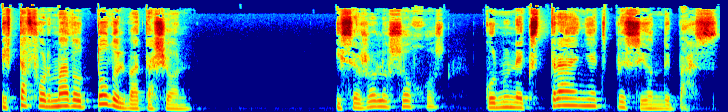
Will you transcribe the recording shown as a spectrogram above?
Está formado todo el batallón. Y cerró los ojos con una extraña expresión de paz.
